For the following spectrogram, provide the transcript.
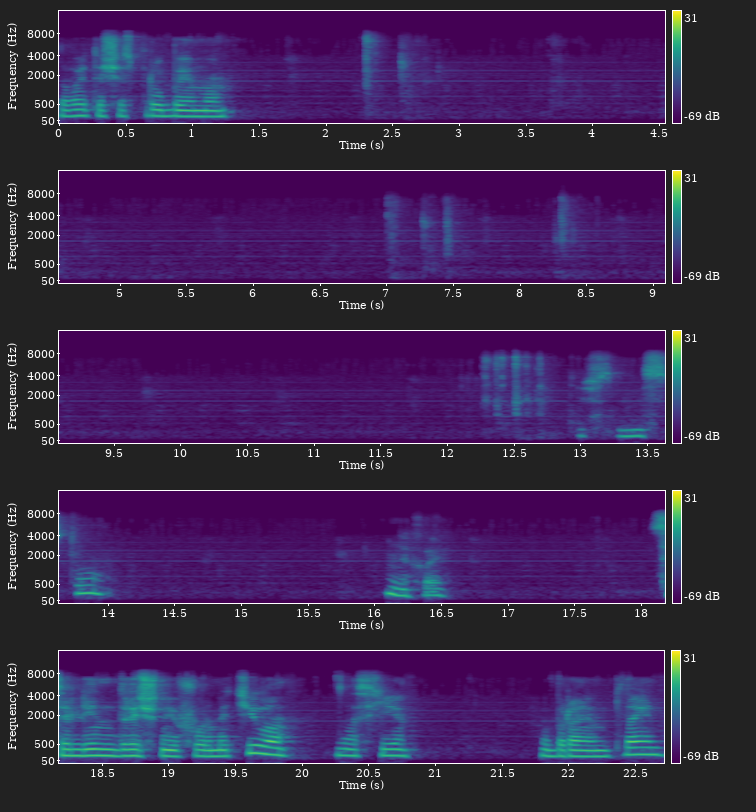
Давайте ще спробуємо. Теж не 100. Нехай. Циліндричної форми тіла у нас є. Вибираємо plane.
